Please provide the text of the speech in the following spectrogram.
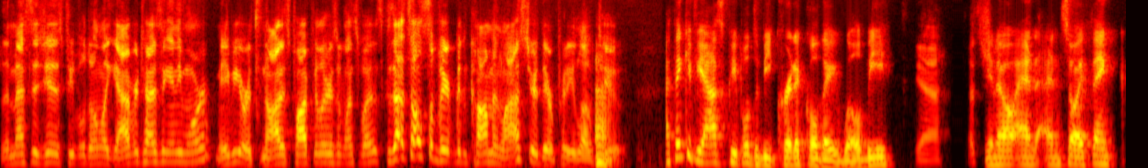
The message is people don't like advertising anymore, maybe, or it's not as popular as it once was. Because that's also been common. Last year they were pretty low Ah. too. I think if you ask people to be critical, they will be. Yeah, that's true. you know and and so i think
